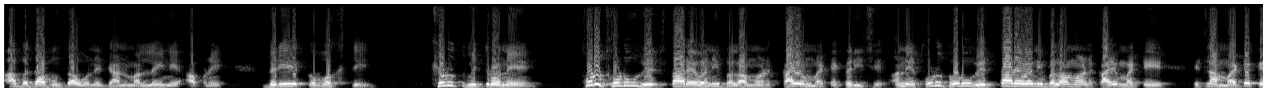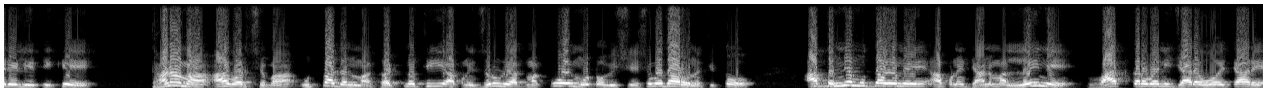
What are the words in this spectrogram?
આ બધા મુદ્દાઓને ધ્યાનમાં લઈને આપણે દરેક વખતે ખેડૂત મિત્રોને થોડું થોડું વેચતા રહેવાની ભલામણ કાયમ માટે કરી છે. અને થોડું થોડું વેચતા રહેવાની ભલામણ કાયમ માટે એટલા માટે કરેલી હતી કે ધાણામાં આ વર્ષમાં ઉત્પાદનમાં ઘટ નથી, આપણી જરૂરિયાતમાં કોઈ મોટો વિશેષ વધારો નથી. તો આ બંને મુદ્દાઓને આપણે ધ્યાનમાં લઈને વાત કરવાની જ્યારે હોય ત્યારે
